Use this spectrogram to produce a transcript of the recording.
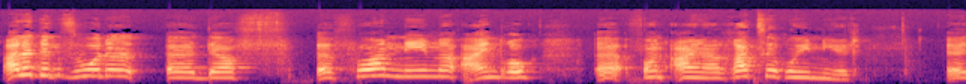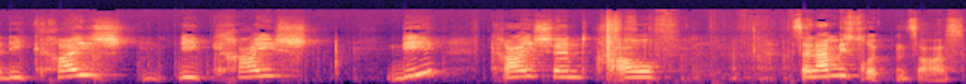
Allerdings wurde äh, der äh, vornehme Eindruck äh, von einer Ratte ruiniert, äh, die, kreisch, die, kreisch, die kreischend auf Salamis Rücken saß.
